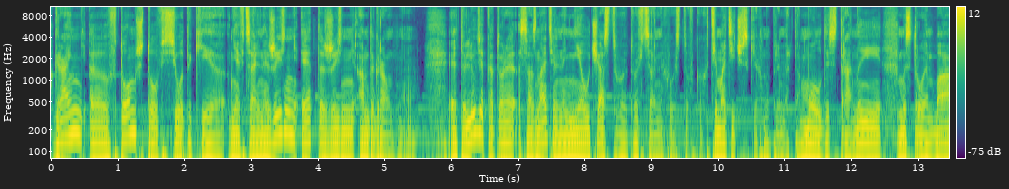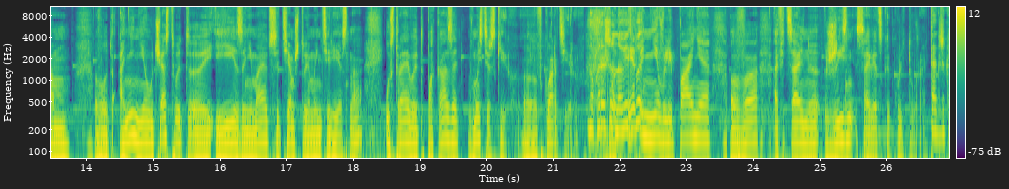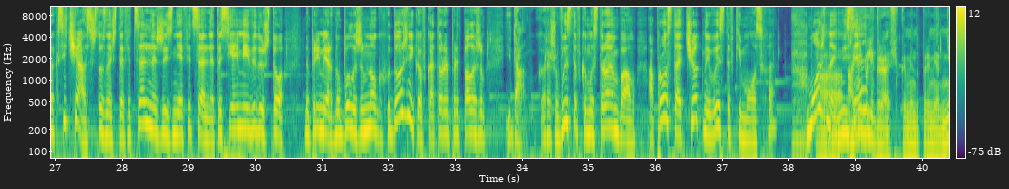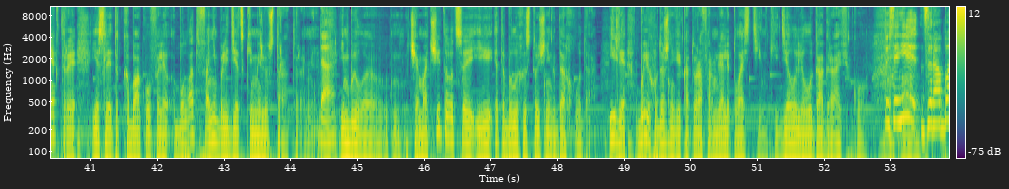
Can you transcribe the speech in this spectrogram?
Грань э, в том, что все-таки неофициальная жизнь — это жизнь андеграундная. Это люди, которые сознательно не участвуют в официальных выставках, тематических, например, там «Молодость страны», «Мы строим БАМ». Вот, они не участвуют э, и занимаются тем, что им интересно, устраивают показы в мастерских, э, в квартирах. Ну хорошо, Вот но ведь... Это вы- не влипание в официальную жизнь советской культуры. Так же, как сейчас. Что значит официальная жизнь, неофициальная? То есть я имею в виду, что, например, ну было же много художников, которые, предположим, и да, хорошо, выставка мы строим БАМ, а просто отчетные выставки Мосха. Можно? А, Нельзя? Они были графиками, например. Некоторые, если это Кабаков или Булатов, они были детскими иллюстраторами. Да. Им было чем отчитываться, и это был их источник дохода. Или были художники, которые оформляли пластинки, делали логографику. То есть они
